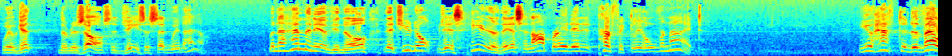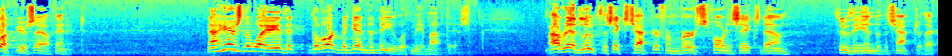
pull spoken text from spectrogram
we'll get the results that Jesus said we'd have. But now, how many of you know that you don't just hear this and operate in it perfectly overnight? You have to develop yourself in it. Now, here's the way that the Lord began to deal with me about this. I read Luke, the sixth chapter, from verse 46 down through the end of the chapter there.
